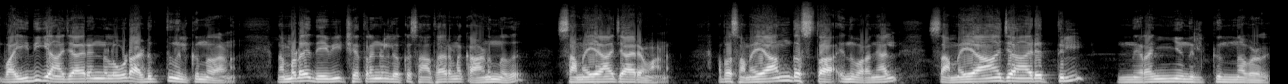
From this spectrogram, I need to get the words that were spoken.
വൈദിക ആചാരങ്ങളോട് അടുത്ത് നിൽക്കുന്നതാണ്. നമ്മുടെ ദേവീക്ഷേത്രങ്ങളിലൊക്കെ സാധാരണ കാണുന്നത് സമയാചാരമാണ്. അപ്പോൾ സമയാന്തസ്ഥ എന്ന് പറഞ്ഞാൽ സമയാചാരത്തിൽ നിറഞ്ഞു നിൽക്കുന്നവൾ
